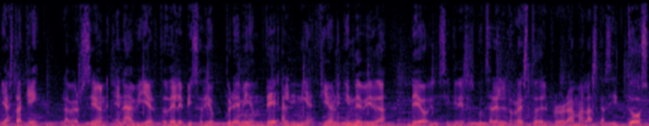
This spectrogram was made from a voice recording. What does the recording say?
Y hasta aquí la versión en abierto del episodio premium de Alineación Indebida de hoy. Si queréis escuchar el resto del programa, las casi dos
